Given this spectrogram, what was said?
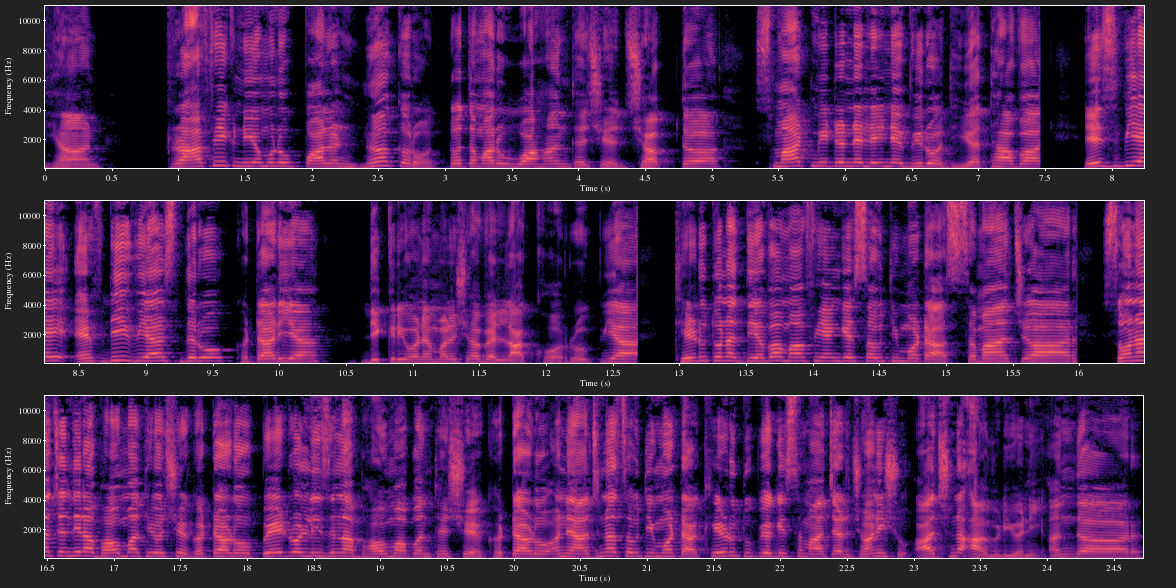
ધ્યાન. ટ્રાફિક નિયમોનું પાલન ન કરો તો તમારું વાહન થશે જપ્ત. સ્માર્ટ મીટરને લઈને વિરોધ યથાવત. એસબીઆઈ એફડી વ્યાજ દરો ઘટાડ્યા. દીકરીઓને મળશે હવે લાખો રૂપિયા. ખેડૂતોના દેવા માફી અંગે સૌથી મોટા સમાચાર. સોના ચાંદીના ભાવમાં થયો છે ઘટાડો. પેટ્રોલ, ડીઝલના ભાવમાં પણ થશે ઘટાડો. અને આજના સૌથી મોટા ખેડૂત ઉપયોગી સમાચાર જાણીશું આજના આ વિડીયોની અંદર.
